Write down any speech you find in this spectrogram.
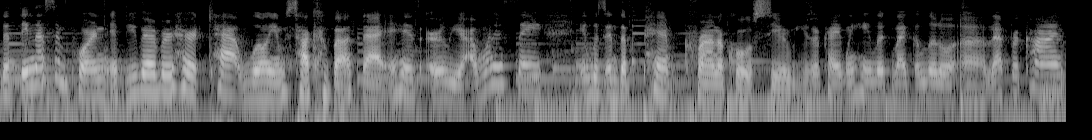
the thing that's important, if you've ever heard Katt Williams talk about that in his earlier, I want to say it was in the Pimp Chronicles series, okay? When he looked like a little uh, leprechaun,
